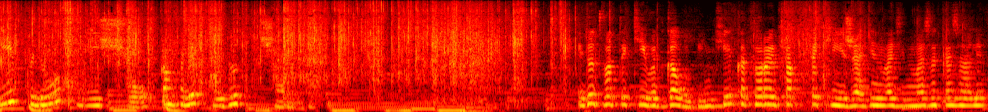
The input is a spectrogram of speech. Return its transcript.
И плюс еще в комплект идут шарики. Идут вот такие вот голубенькие, которые так, такие же, один в один мы заказали.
